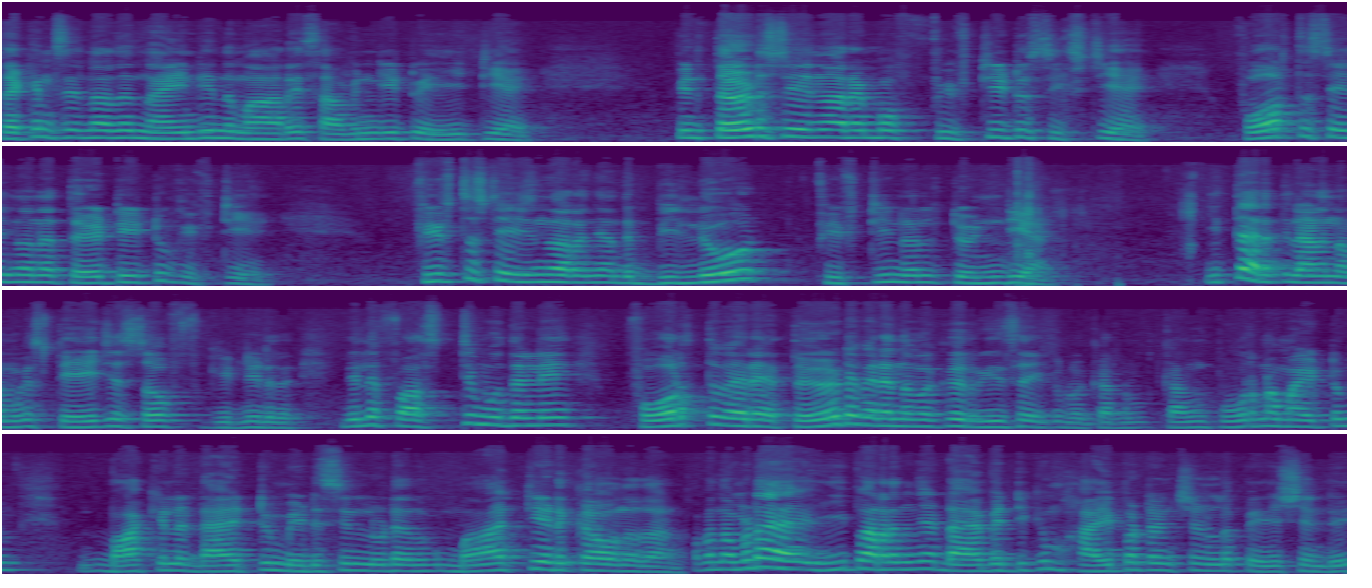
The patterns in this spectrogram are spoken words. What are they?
സെക്കൻഡ് സ്റ്റേജ് അത് നയന്റിന്ന് മാറി സെവന്റി ടു എയ്റ്റി ആയി. പിന്നെ തേർഡ് സ്റ്റേജ് എന്ന് പറയുമ്പോൾ ഫിഫ്റ്റി ടു സിക്സ്റ്റി ആയി. ഫോർത്ത് സ്റ്റേജ് എന്ന് പറഞ്ഞാൽ തേർട്ടി ടു ഫിഫ്റ്റി ആയി. ഫിഫ്ത്ത് സ്റ്റേജ് എന്ന് പറഞ്ഞാൽ അത് ബിലോ ഫിഫ്റ്റീൻ അല്ലെങ്കിൽ ട്വന്റി ആണ്. ഇത്തരത്തിലാണ് നമുക്ക് സ്റ്റേജസ് ഓഫ് കിഡ്നി ഇടുന്നത് ഇതിൽ ഫസ്റ്റ് മുതൽ ഫോർത്ത് വരെ തേർഡ് വരെ നമുക്ക് റീസൈക്കിൾ കാരണം കാരണം പൂർണമായിട്ടും ബാക്കിയുള്ള ഡയറ്റും മെഡിസിനിലൂടെ നമുക്ക് മാറ്റിയെടുക്കാവുന്നതാണ്. അപ്പോൾ നമ്മുടെ ഈ പറഞ്ഞ ഡയബറ്റിക്കും ഹൈപ്പർ ടെൻഷനുള്ള പേഷ്യന്റ്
